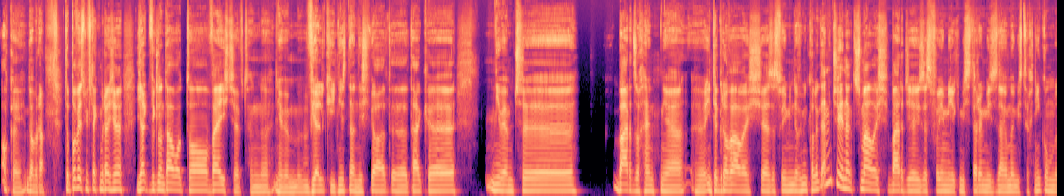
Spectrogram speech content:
Okej, okay, dobra. To powiedz mi w takim razie, jak wyglądało to wejście w ten, nie wiem, wielki, nieznany świat, e, tak? E, nie wiem, czy bardzo chętnie e, integrowałeś się ze swoimi nowymi kolegami, czy jednak trzymałeś się bardziej ze swoimi jakimiś starymi znajomymi z technikum?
